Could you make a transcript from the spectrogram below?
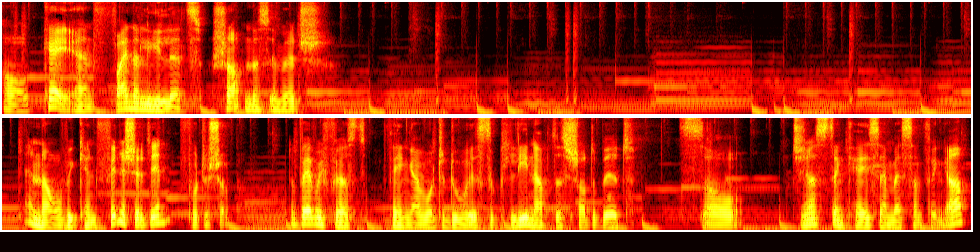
Okay, and finally let's sharpen this image And now we can finish it in Photoshop. The very first thing I want to do is to clean up this shot a bit. So just in case I mess something up,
